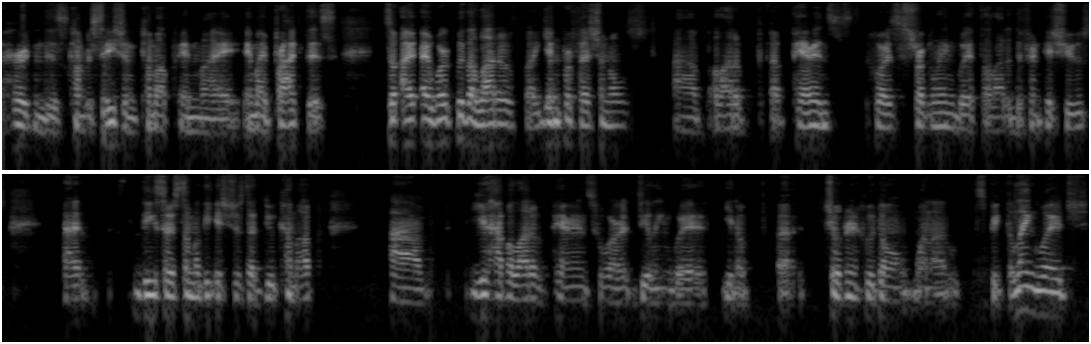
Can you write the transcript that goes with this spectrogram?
heard in this conversation come up in my in my practice. So, I, I work with a lot of like, young professionals, uh, a lot of uh, parents who are struggling with a lot of different issues. Uh, these are some of the issues that do come up. Um, you have a lot of parents who are dealing with, you know, uh, children who don't want to speak the language,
